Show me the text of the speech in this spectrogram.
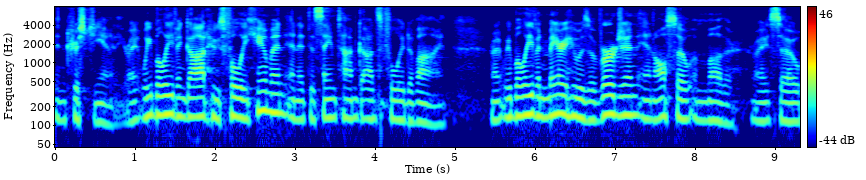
in Christianity, right? We believe in God who's fully human and at the same time God's fully divine. Right? We believe in Mary who is a virgin and also a mother, right? So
